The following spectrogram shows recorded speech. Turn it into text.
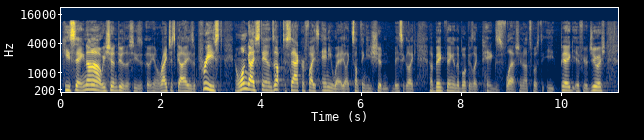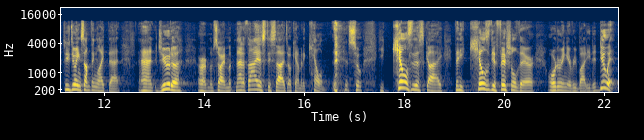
he's saying, no, no, we shouldn't do this. He's a you know, righteous guy, he's a priest. And one guy stands up to sacrifice anyway, like something he shouldn't. Basically, like a big thing in the book is like pig's flesh. You're not supposed to eat pig if you're Jewish. So he's doing something like that. And Judah, or I'm sorry, Mattathias decides, okay, I'm going to kill him. so he kills this guy, then he kills the official there, ordering everybody to do it.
